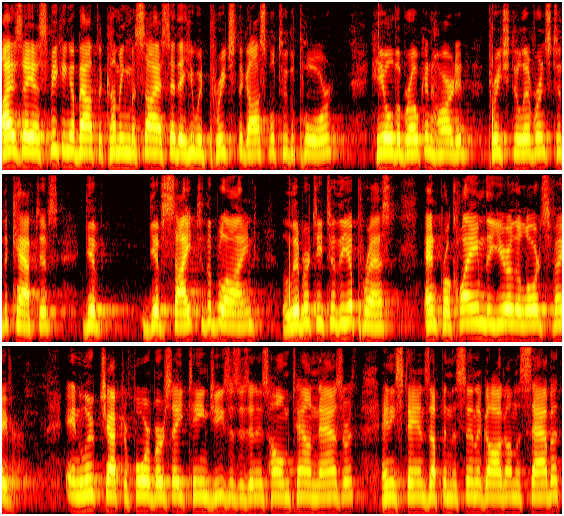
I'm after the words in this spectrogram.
Isaiah, speaking about the coming Messiah, said that he would preach the gospel to the poor, heal the brokenhearted, preach deliverance to the captives, give, give sight to the blind, liberty to the oppressed, and proclaim the year of the Lord's favor. In Luke chapter 4, verse 18, Jesus is in his hometown, Nazareth, and he stands up in the synagogue on the Sabbath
